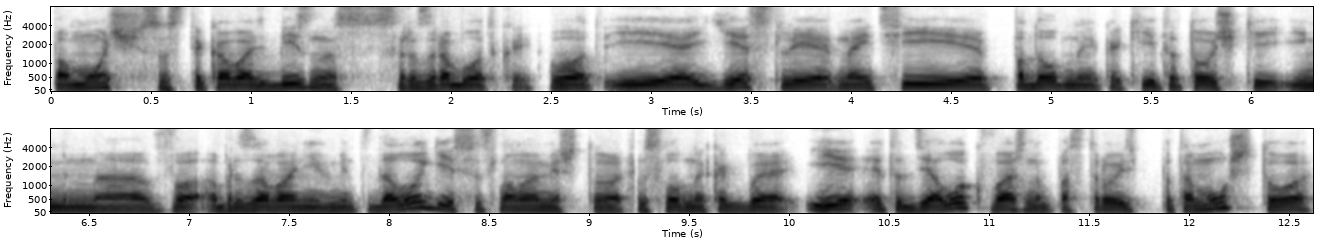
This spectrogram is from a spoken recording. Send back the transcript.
помочь состыковать бизнес с разработкой. Вот, и если найти подобные какие-то точки именно в образовании, в методологии со словами, что условно как бы и этот диалог важно построить потому, что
